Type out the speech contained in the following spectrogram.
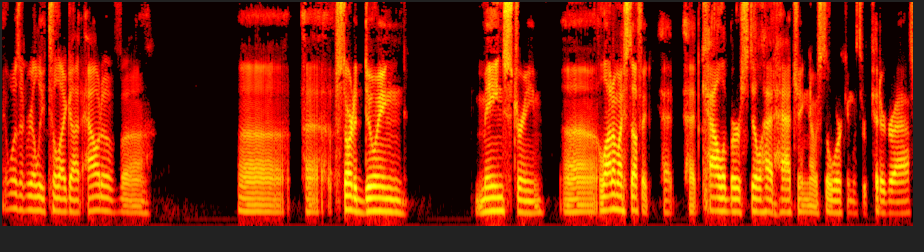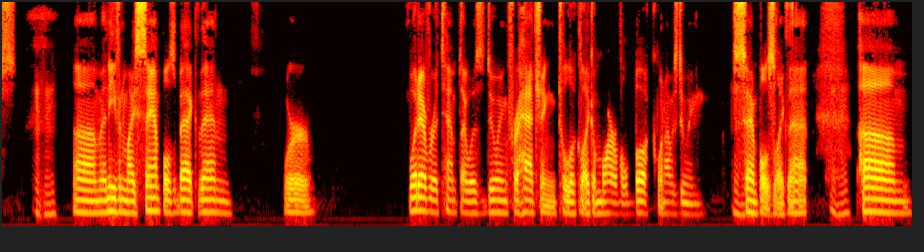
It wasn't really till I got out of uh, uh, uh, started doing mainstream Uh, a lot of my stuff at, at, at Caliber still had hatching. I was still working with rapidographs. Mm-hmm. Um, and even my samples back then were whatever attempt I was doing for hatching to look like a Marvel book when I was doing Mm-hmm. samples like that. Um,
